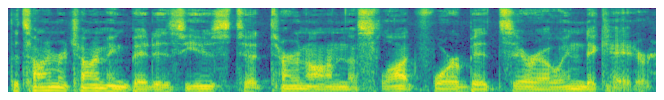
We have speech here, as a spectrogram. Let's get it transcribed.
The timer timing bit is used to turn on the slot 4 bit 0 indicator.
